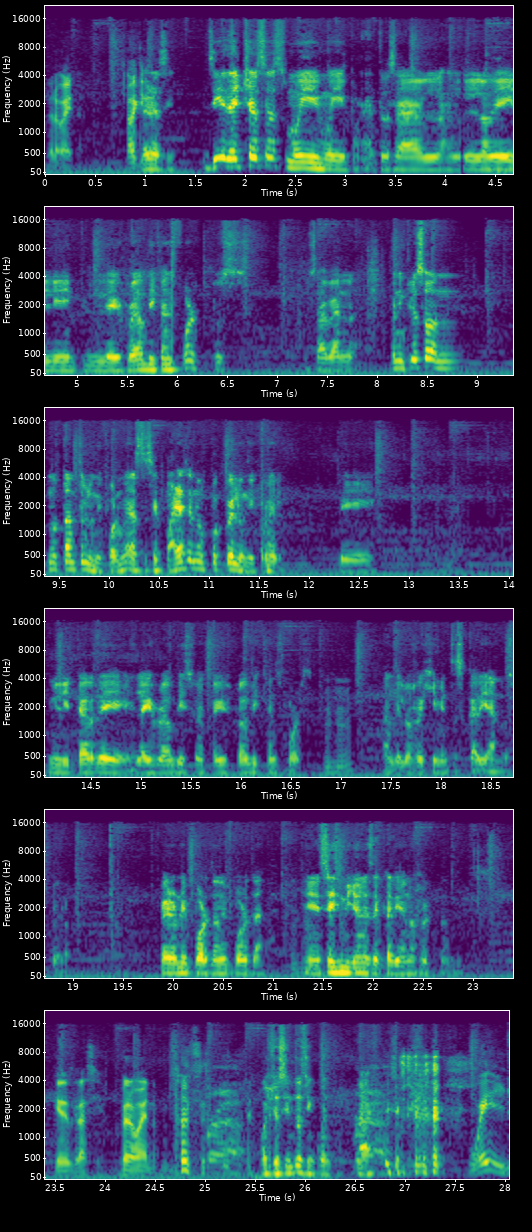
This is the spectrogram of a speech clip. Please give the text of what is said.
Pero bueno. Okay. Pero sí. Sí, de hecho eso es muy, muy importante. O sea, lo de Israel Defense Force, pues vean, bueno, incluso no tanto el uniforme, hasta se parecen un poco el uniforme de militar de la Israel Defense, Force, al de los regimientos cadianos, pero pero no importa, no importa. 6 eh, millones de cadianos, recuerden. Qué desgracia. Pero bueno, entonces. 850. Güey,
